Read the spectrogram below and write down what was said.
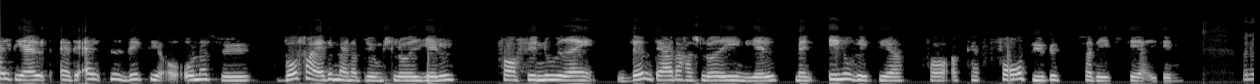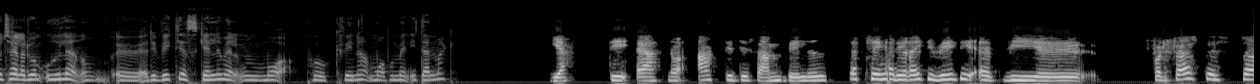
Alt i alt er det altid vigtigt at undersøge, hvorfor er det, man er blevet slået ihjel, for at finde ud af, hvem det er, der har slået en ihjel, men endnu vigtigere for at kan forebygge, så det ikke sker igen. Men nu taler du om udlandet. Øh, er det vigtigt at skelne mellem mor på kvinder og mor på mænd i Danmark? Ja, det er nøjagtigt det samme billede. Jeg tænker, det er rigtig vigtigt, at vi øh, for det første, så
